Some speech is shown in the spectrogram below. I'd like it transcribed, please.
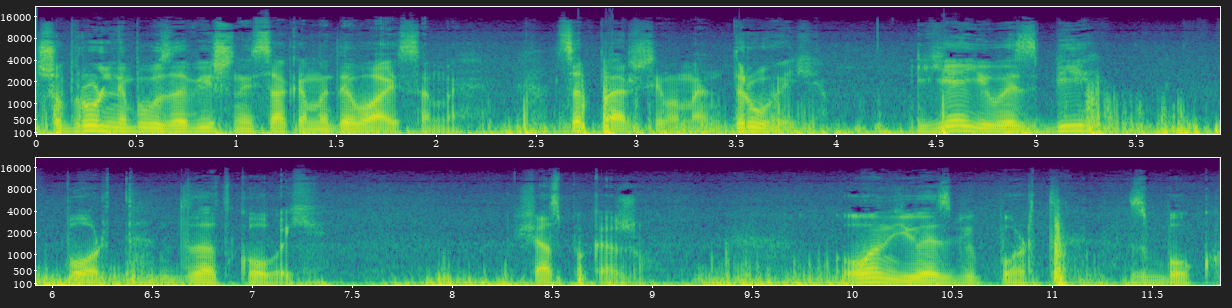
Щоб руль не був завішений всякими девайсами. Це перший момент. Другий. Є USB порт додатковий. Зараз покажу. Он USB порт збоку.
